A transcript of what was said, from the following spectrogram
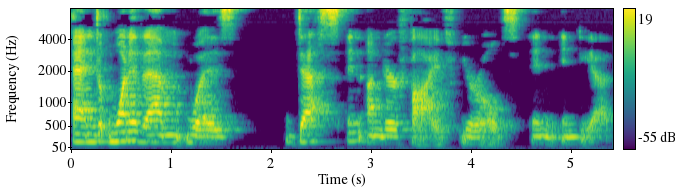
And one of them was deaths in under five year olds in India.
